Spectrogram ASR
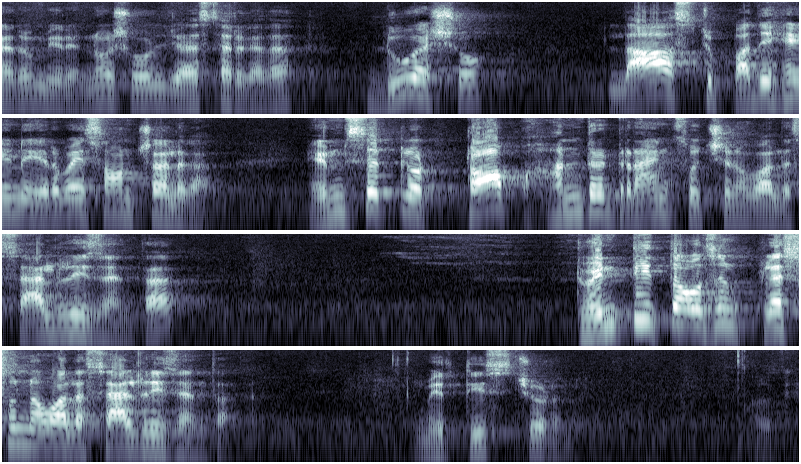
గారు మీరు ఎన్నో షోలు చేస్తారు కదా. డూ అ షో లాస్ట్ పదిహేను ఇరవై సంవత్సరాలుగా. ఎంసెట్లో టాప్ హండ్రెడ్ ర్యాంక్స్ వచ్చిన వాళ్ళ శాలరీస్ ఎంత? ట్వంటీ థౌజండ్ ప్లస్ ఉన్న వాళ్ళ శాలరీస్ ఎంత? మీరు తీసి చూడండి. Okay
